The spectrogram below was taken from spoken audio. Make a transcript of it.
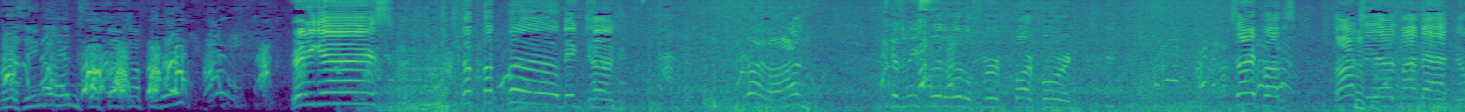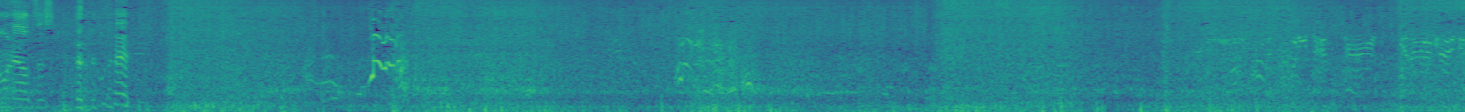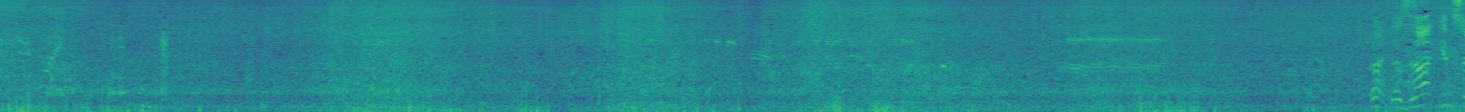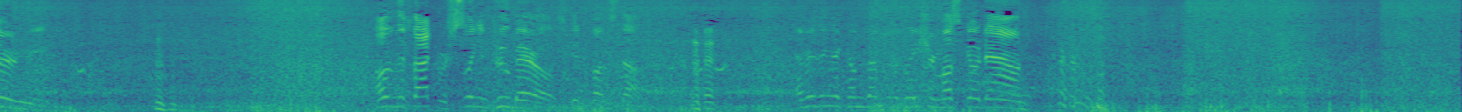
Alright, so you can go ahead and step back off the brake. Ready, guys? Up, up, whoa! Big tug. Sorry, man. Because we slid a little far, far forward. Sorry, pups. Foxy, that was my bad. No one else's. That does not concern me. Other than the fact we're slinging poo barrels. Good fun stuff. Everything that comes up to the glacier must go down.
